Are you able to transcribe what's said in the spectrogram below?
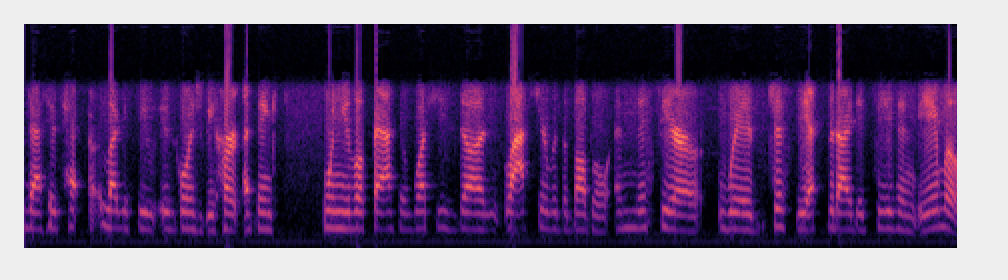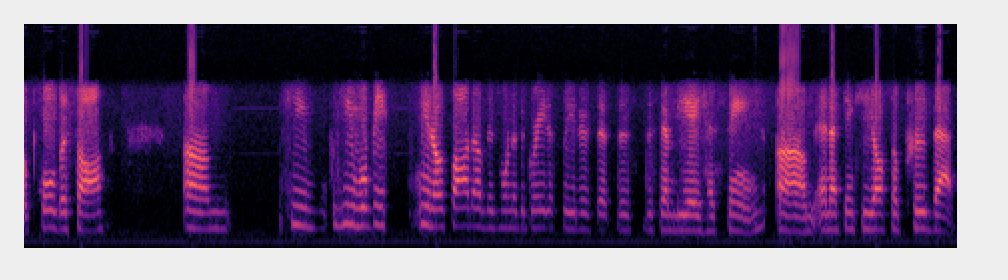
that his he- legacy is going to be hurt. I think when you look back at what he's done last year with the bubble and this year with just the expedited season, being able to pull this off, um, he he will be you know thought of as one of the greatest leaders that this this NBA has seen. Um, and I think he also proved that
